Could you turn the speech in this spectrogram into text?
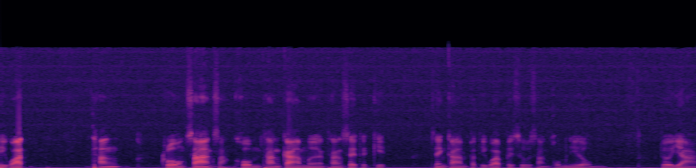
ฏิวัติทั้งโครงสร้างสังคม ทั้งการเมืองทั้งเศรษฐกิจ เช่นการปฏิวัติไปสู่สังคมนิยม ตัวอย่าง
